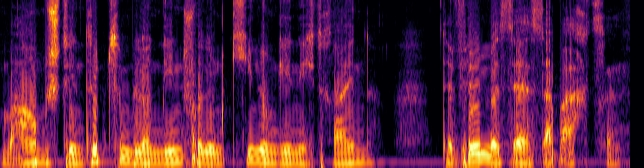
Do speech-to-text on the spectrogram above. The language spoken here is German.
Warum stehen 17 Blondinen vor dem Kino und gehen nicht rein? Der Film ist erst ab 18.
